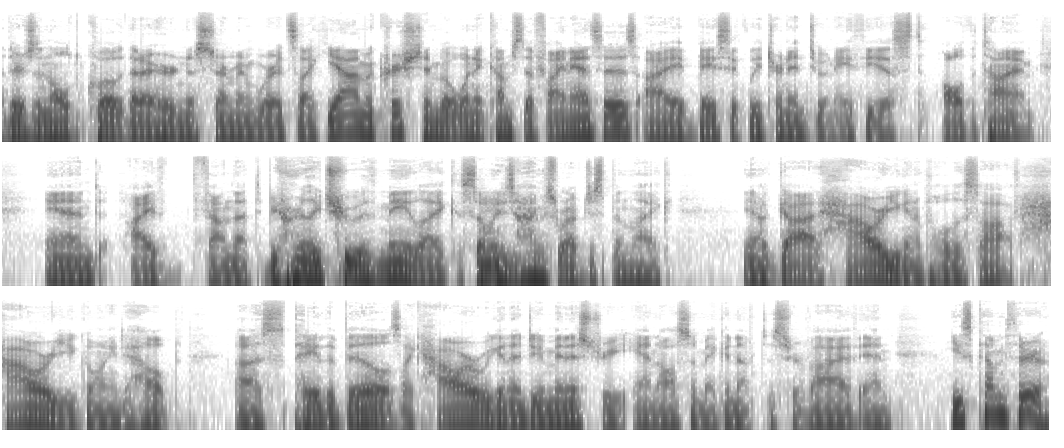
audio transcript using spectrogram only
there's an old quote that I heard in a sermon where it's like, "Yeah, I'm a Christian, but when it comes to finances, I basically turn into an atheist all the time." And I found that to be really true with me. Like so many hmm. times where I've just been like, you know, God, how are you going to pull this off? How are you going to help us pay the bills? Like, how are we going to do ministry and also make enough to survive? And He's come through.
